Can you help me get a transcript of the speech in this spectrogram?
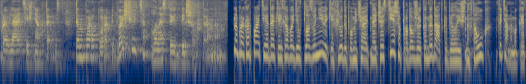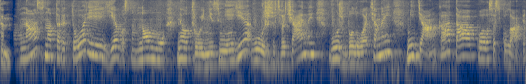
проявляється їхня активність. Температура підвищується, вони стають більш активними. На Прикарпатті є декілька видів плазунів, яких люди помічають найчастіше. Продовжує кандидатка біологічних наук Тетяна Микитин. В нас на території є в основному неотруйні змії, вуж звичайний, вуж болотяний, мідянка та полоса скулапі.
